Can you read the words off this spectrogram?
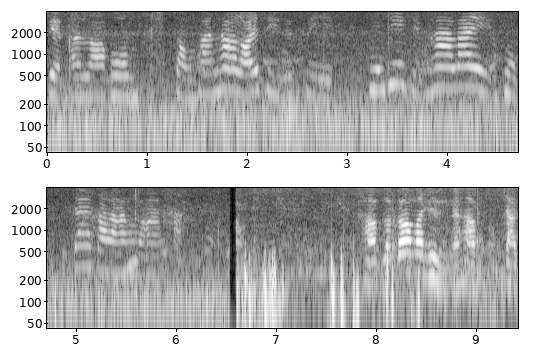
17 ธันวาคม 2544 พื้นที่ 15 ไร่ 69 ตารางวาค่ะ ครับแล้วก็มาถึงนะครับ จาก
